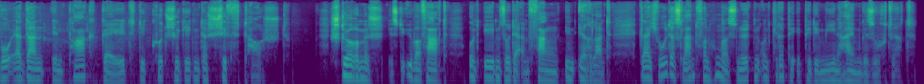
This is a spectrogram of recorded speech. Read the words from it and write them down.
wo er dann in Parkgate die Kutsche gegen das Schiff tauscht. Stürmisch ist die Überfahrt und ebenso der Empfang in Irland, gleichwohl das Land von Hungersnöten und Grippeepidemien heimgesucht wird.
